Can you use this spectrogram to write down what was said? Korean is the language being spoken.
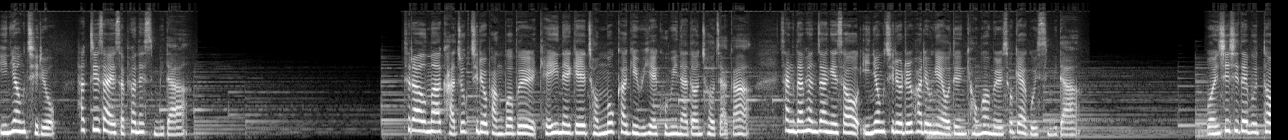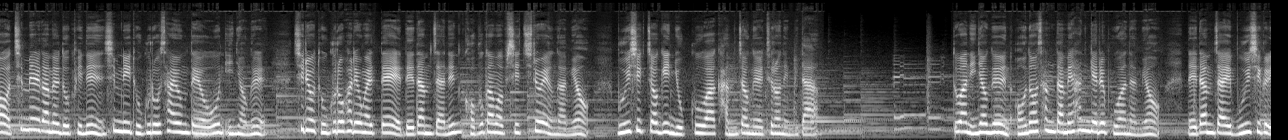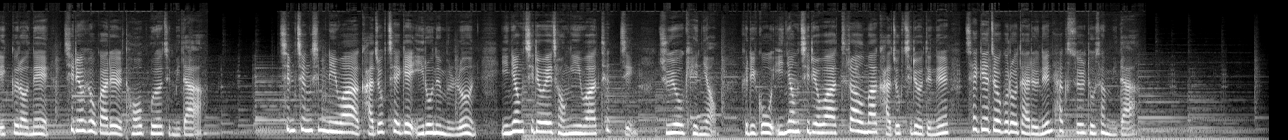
인형 치료 학지사에서 펴냈습니다. 트라우마 가족 치료 방법을 개인에게 접목하기 위해 고민하던 저자가 상담 현장에서 인형 치료를 활용해 얻은 경험을 소개하고 있습니다. 원시 시대부터 친밀감을 높이는 심리 도구로 사용되어 온 인형을 치료 도구로 활용할 때 내담자는 거부감 없이 치료에 응하며 무의식적인 욕구와 감정을 드러냅니다. 또한 인형은 언어 상담의 한계를 보완하며 내담자의 무의식을 이끌어내 치료 효과를 더 보여줍니다. 심층 심리와 가족 체계 이론은 물론 인형 치료의 정의와 특징, 주요 개념, 그리고 인형 치료와 트라우마 가족 치료 등을 체계적으로 다루는 학술 도서입니다.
